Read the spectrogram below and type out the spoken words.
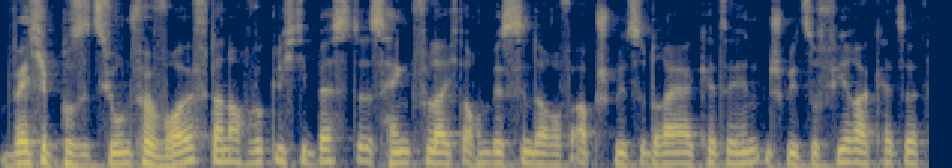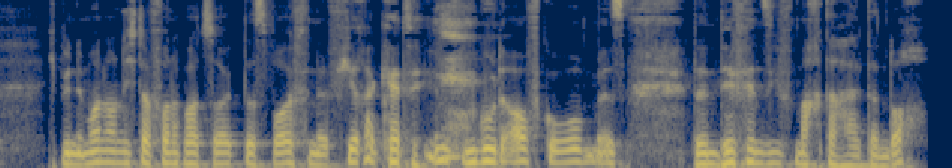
welche Position für Wolf dann auch wirklich die beste ist, hängt vielleicht auch ein bisschen darauf ab, spielst du Dreierkette hinten, spielst du Viererkette. Ich bin immer noch nicht davon überzeugt, dass Wolf in der Viererkette hinten gut aufgehoben ist, denn defensiv macht er halt dann doch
